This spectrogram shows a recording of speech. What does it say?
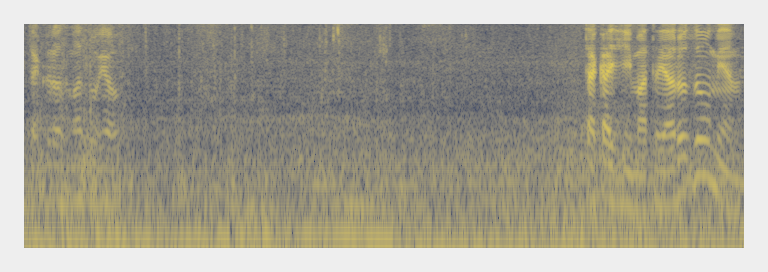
I tak rozmazują. Taka zima, to ja rozumiem.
